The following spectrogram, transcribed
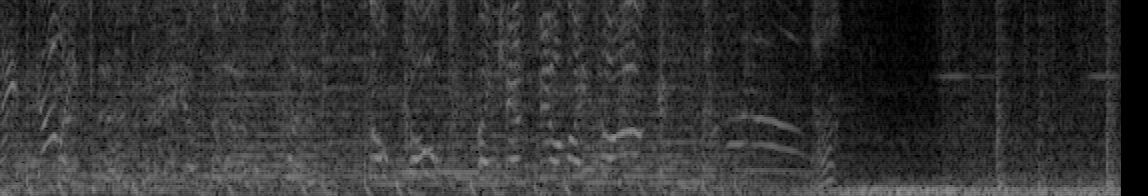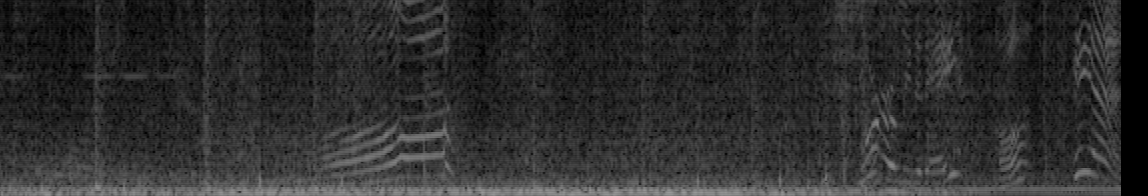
Nice going! So cold! I can't feel my tongue! Early today. huh? Pian!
